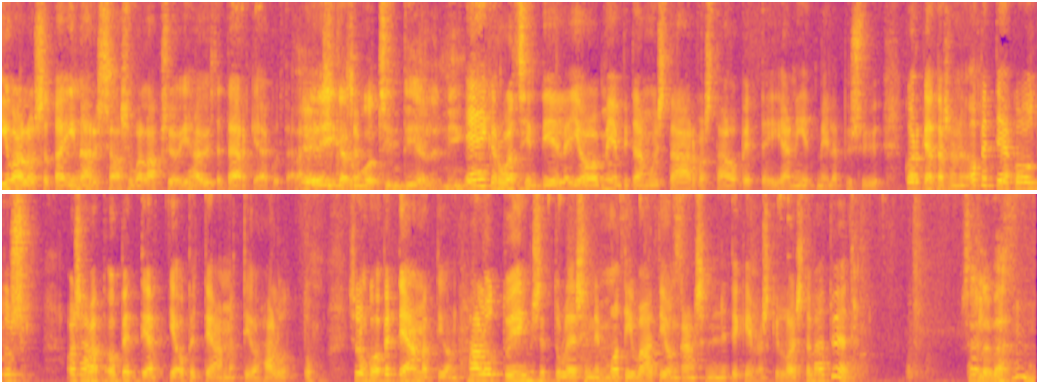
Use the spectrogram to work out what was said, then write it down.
Ivalossa tai Inarissa asuva lapsi on ihan yhtä tärkeä kuin täällä. Eikä Ruotsin tielle. Niin. Eikä Ruotsin tielle, joo. Meidän pitää muistaa arvostaa opettajia niin, että meillä pysyy korkeatasoinen opettajakoulutus, osaavat opettajat ja opettaja-ammatti on haluttu. Silloin kun opettaja-ammatti on haluttu ja ihmiset tulee sinne motivaation kanssa, niin ne tekee myöskin loistavaa työtä. Selvä. Mm.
